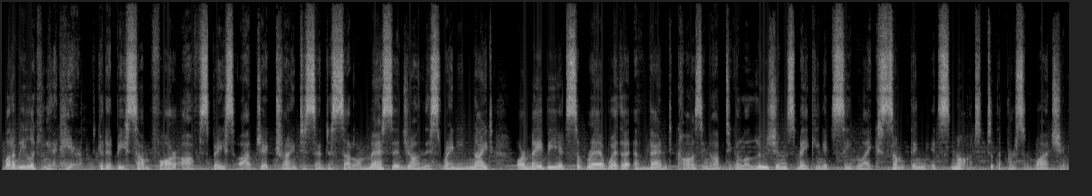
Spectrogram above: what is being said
What are we looking at here? Could it be some far off space object trying to send a subtle message on this rainy night, or maybe it's a rare weather event causing optical illusions, making it seem like something it's not to the person watching?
